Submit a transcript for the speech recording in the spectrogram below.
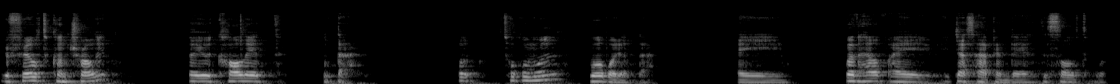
you fail to control it, so you call it 붓다. 소금을 부어버렸다. I could help. I it just happened that the salt was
